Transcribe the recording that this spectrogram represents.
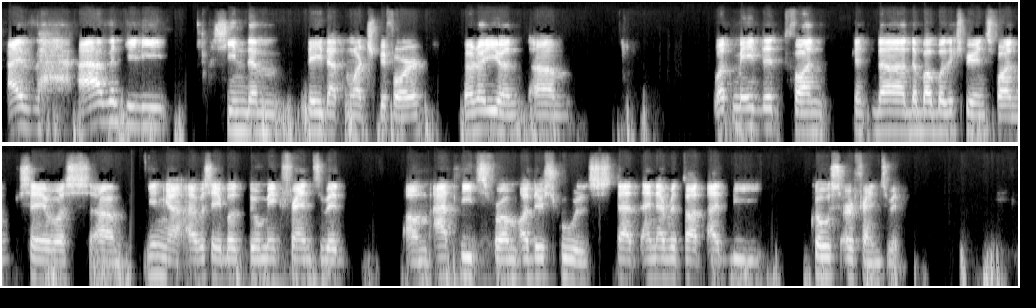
I've I haven't really seen them play that much before. Pero yun, um, what made it fun, the the bubble experience fun, kasi was um, yun nga, I was able to make friends with um, athletes from other schools that I never thought I'd be close or friends with.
